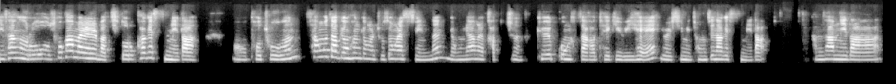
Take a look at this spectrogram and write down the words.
이상으로 소감을 마치도록 하겠습니다. 어, 더 좋은 상호작용 환경을 조성할 수 있는 역량을 갖춘 교육공학자가 되기 위해 열심히 정진하겠습니다. 감사합니다.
